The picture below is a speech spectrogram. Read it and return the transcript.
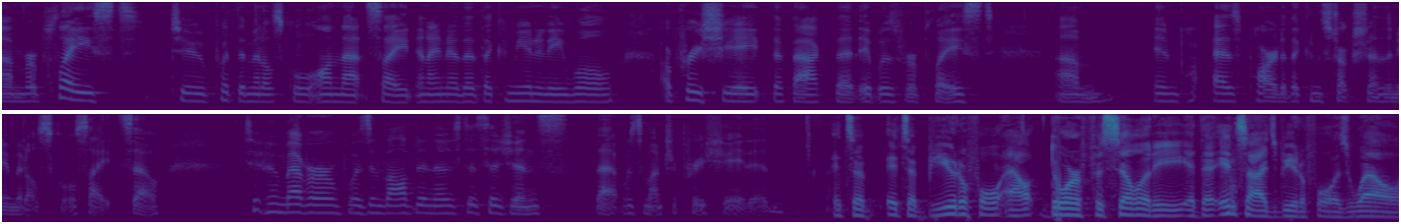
um, replaced to put the middle school on that site. And I know that the community will appreciate the fact that it was replaced um, in, p- as part of the construction of the new middle school site. So to whomever was involved in those decisions, that was much appreciated. It's a, it's a beautiful outdoor facility. The inside's beautiful as well.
